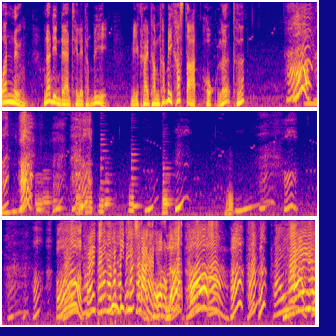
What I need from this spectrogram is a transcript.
วันหนึ่ง ณ ดินแดนเทเลทับบี้ มีใครทำทับบี้คัสตาร์ดหกเลอะเทอะ โอ้ ใครทำน้ำพริกคัสตาร์ดหกเลอะเทอะฮะใครใครอะ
